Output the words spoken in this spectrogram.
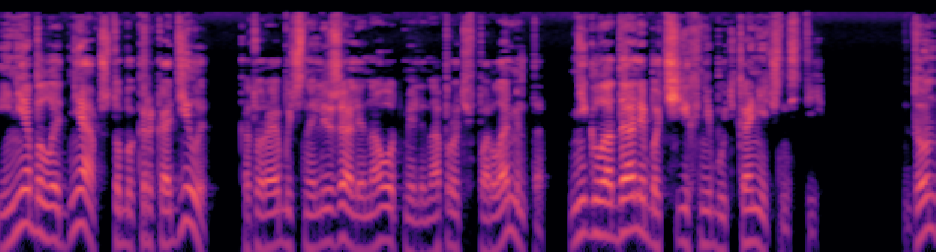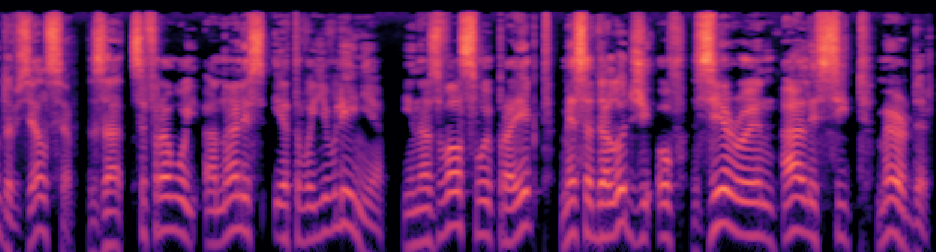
И не было дня, чтобы крокодилы, которые обычно лежали на отмеле напротив парламента, не глодали бы чьих-нибудь конечностей. Донда взялся за цифровой анализ этого явления и назвал свой проект Methodology of Zeroing Illicit Murder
